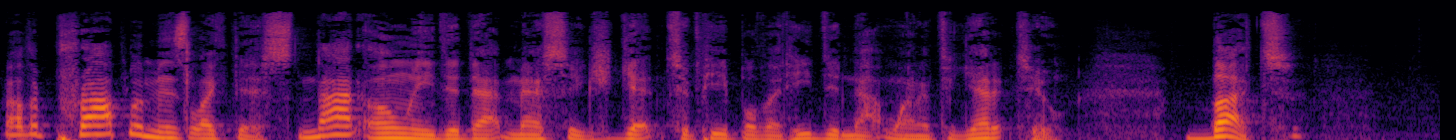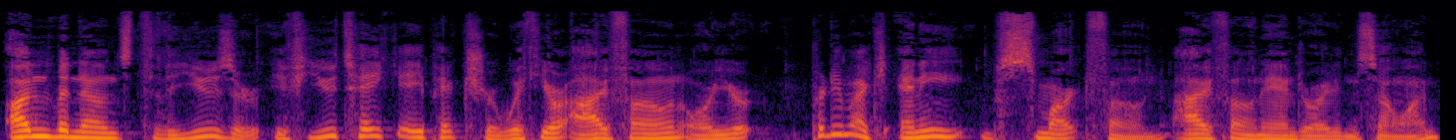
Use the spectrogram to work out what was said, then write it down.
Well, the problem is like this. Not only did that message get to people that he did not want it to get it to, but unbeknownst to the user, if you take a picture with your iPhone or your pretty much any smartphone, iPhone, Android, and so on,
